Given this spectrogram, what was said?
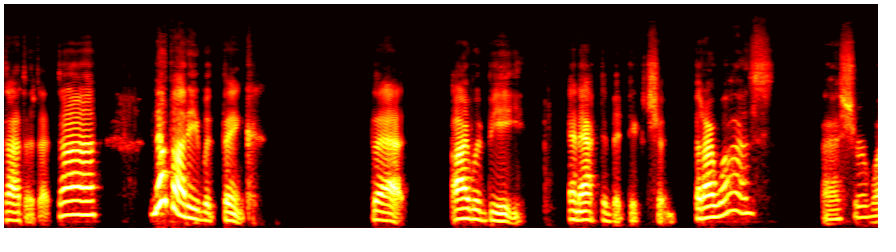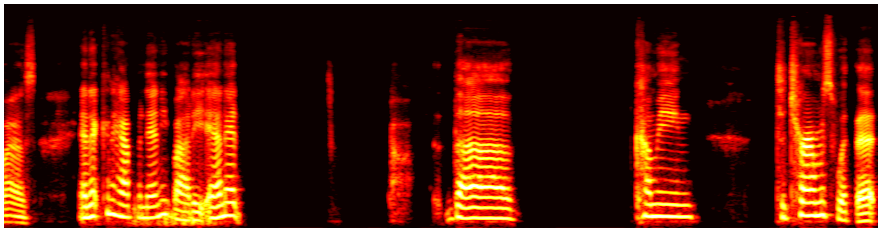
da da da da. Nobody would think that I would be an active addiction, but I was. I sure was. And it can happen to anybody. And it the coming to terms with it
